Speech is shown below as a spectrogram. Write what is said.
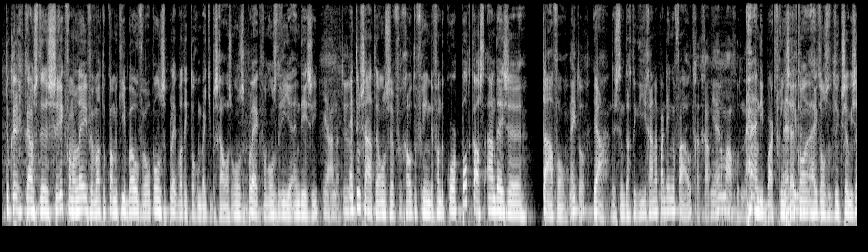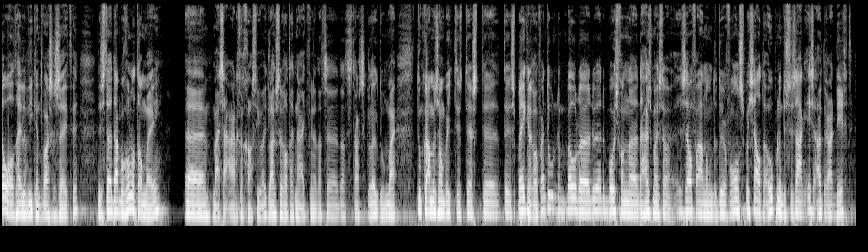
Toen kreeg ik trouwens de schrik van mijn leven. Want toen kwam ik hierboven op onze plek. Wat ik toch een beetje beschouw als onze plek. Van ons drieën en Dizzy. Ja, natuurlijk. En toen zaten onze grote vrienden van de Core Podcast aan deze tafel. Nee, toch? Ja, dus toen dacht ik, hier gaan een paar dingen fout. Het gaat, gaat niet helemaal goed. Nee. En die Bart Vriends heeft, on, heeft, ons natuurlijk sowieso al het hele weekend dwars gezeten. Dus da daar begon het al mee. Uh, maar ze zijn aardige gasten, joh. Ik luister er altijd naar. Ik vind dat ze, dat ze het hartstikke leuk doen. Maar toen kwamen we zo'n beetje te, te, te, spreken erover. En toen boden de, de boys van uh, de huismeester zelf aan om de deur voor ons speciaal te openen. Dus de zaak is uiteraard dicht.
